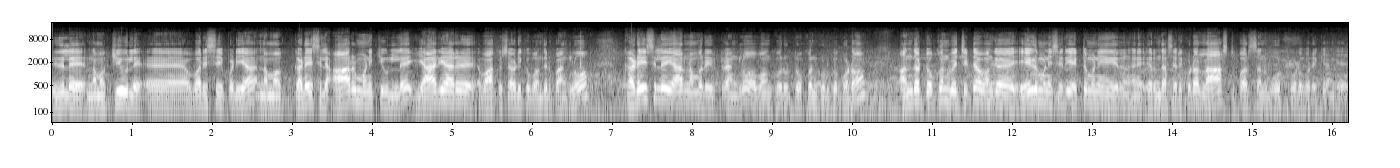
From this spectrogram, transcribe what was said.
இதில் நம்ம க்யூவில் வரிசைப்படியாக நம்ம கடைசியில் ஆறு மணிக்கு உள்ள யார் யார் வாக்குச்சாவடிக்கு வந்திருப்பாங்களோ கடைசியில் யார் நம்பர் இருக்கிறாங்களோ அவங்க ஒரு டோக்கன் கொடுக்கப்படும். அந்த டோக்கன் வச்சுட்டு அவங்க ஏழு மணி சரி எட்டு மணி இருந்தால் சரி கூட லாஸ்ட் பர்சன் ஓட் போட வரைக்கும் அங்கே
